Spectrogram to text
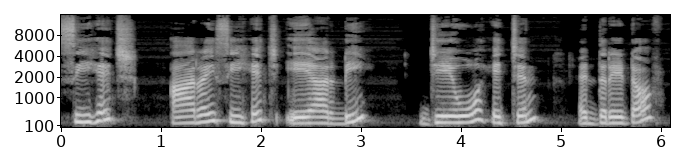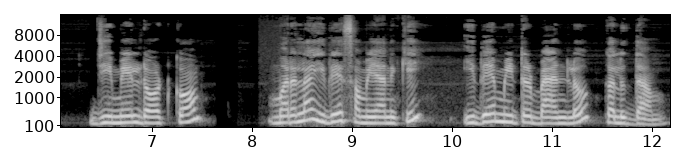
C H R I C H A R D J O H N at the rate of Gmail dot com మరలా ఇదే సమయానికి ఇదే మీటర్ బ్యాండ్లో కలుద్దాం.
